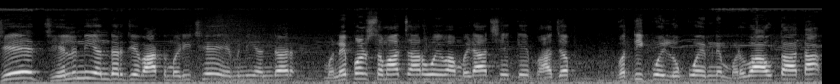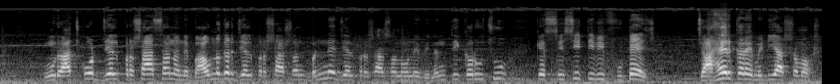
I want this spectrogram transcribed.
જે જેલની અંદર જે વાત મળી છે, એમની અંદર મને પણ સમાચારો એવા મળ્યા છે કે ભાજપ વતી કોઈ લોકો એમને મળવા આવતા હતા. હું રાજકોટ જેલ પ્રશાસન અને ભાવનગર જેલ પ્રશાસન બંને જેલ પ્રશાસનોને વિનંતી કરું છું કે સીસીટીવી ફૂટેજ જાહેર કરે મીડિયા સમક્ષ,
